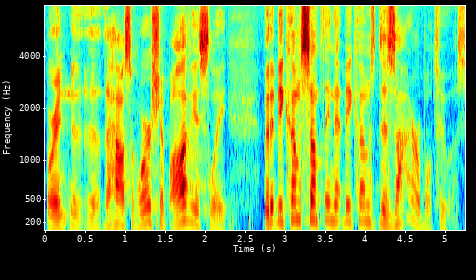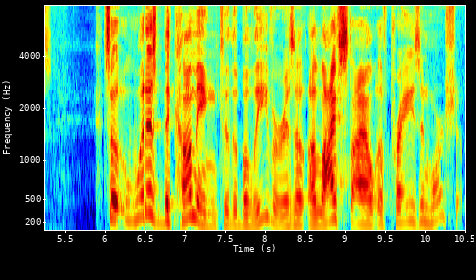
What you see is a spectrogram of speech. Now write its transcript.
or in the, the house of worship, obviously. But it becomes something that becomes desirable to us. So, what is becoming to the believer is a, a lifestyle of praise and worship.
